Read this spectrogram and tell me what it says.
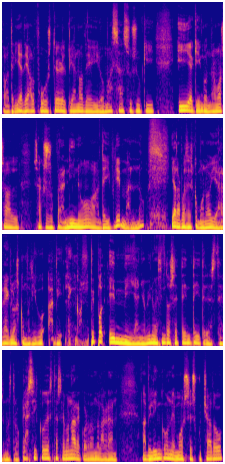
la batería de Al Foster, el piano de Hiromasa Suzuki y aquí encontramos al saxo sopranino, a Dave Liebman, ¿no? Y a las voces, como no, y arreglos, como digo, a Bill Lincoln. People in Me, año 1973. Este es nuestro clásico de esta semana, recordando la gran Abby Lincoln. Hemos escuchado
